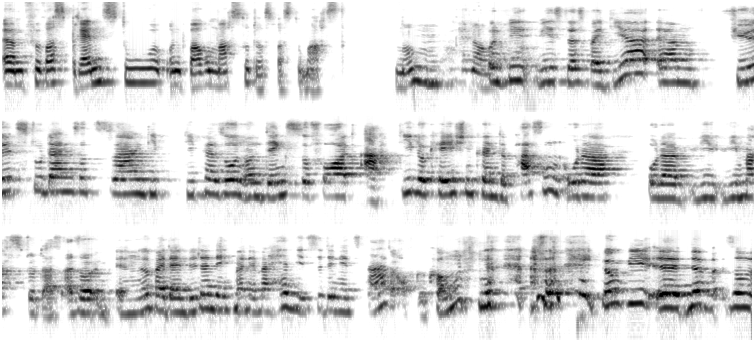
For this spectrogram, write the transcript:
ähm, für was brennst du und warum machst du das, was du machst. Ne? Mhm. Genau. Und wie, wie ist das bei dir? Ähm, fühlst du dann sozusagen die, die Person und denkst sofort, ach, die Location könnte passen oder, oder wie, wie machst du das? Also äh, ne, bei deinen Bildern denkt man immer, hä, wie ist du denn jetzt da drauf gekommen? also irgendwie, äh, ne, so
